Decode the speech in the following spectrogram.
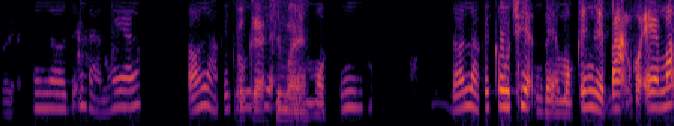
người ở trên uh, diễn đàn nghe đó, là cái câu Ok, chuyện về một đó là cái câu chuyện về một cái người bạn của em á.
